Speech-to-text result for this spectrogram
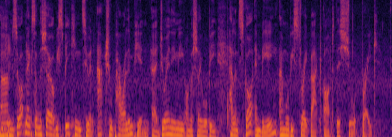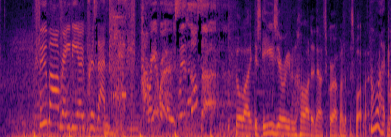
Um, so up next on the show, I'll be speaking to an actual Paralympian. Uh, joining me on the show will be Helen Scott, MBE, and we'll be straight back after this short break. Fubar Radio presents Harriet Rose with Nossa. I feel like it's easier or even harder now to grow up under the spotlight? All right, Much.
